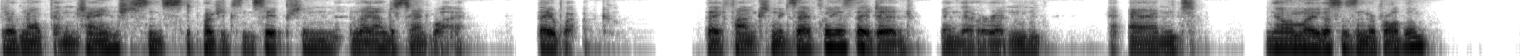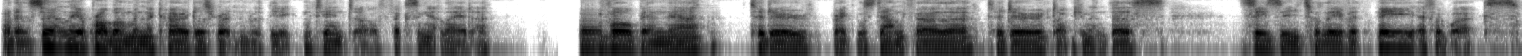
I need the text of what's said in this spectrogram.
that have not been changed since the project's inception, and they understand why. They work. They function exactly as they did when they were written, and normally this isn't a problem, but it's certainly a problem when the code is written with the intent of fixing it later. We've all been there to do, break this down further, to do, document this, it's easy to leave it be if it works.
